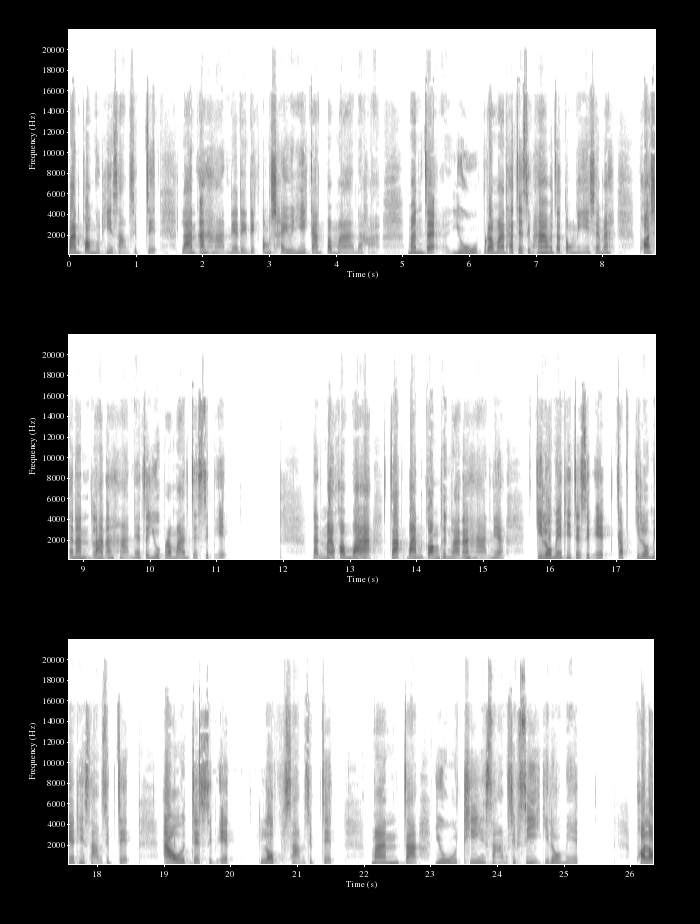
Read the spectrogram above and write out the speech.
บ้านกล้องอยู่ที่ 37 ร้านอาหารเนี่ยเด็กๆ ต้องใช้วิธีการประมาณนะคะ มันจะอยู่ประมาณถ้า 75 มันจะตรงนี้ใช่ไหมเพราะฉะนั้นร้านอาหารเนี่ยจะอยู่ประมาณ 71 นั่นหมายความว่าจากบ้านกล้องถึงร้านอาหารเนี่ยกิโลเมตรที่ 71 กับกิโลเมตรที่ 37 เอา 71 ลบ 37 มันจะอยู่ที่ 34 กิโลเมตร พอเรา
